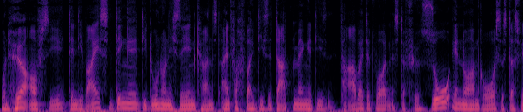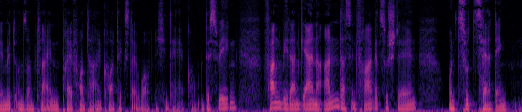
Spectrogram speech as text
und hör auf sie, denn die weiß Dinge, die du noch nicht sehen kannst, einfach weil diese Datenmenge, die verarbeitet worden ist, dafür so enorm groß ist, dass wir mit unserem kleinen präfrontalen Kortex da überhaupt nicht hinterherkommen. Und deswegen fangen wir dann gerne an, das in Frage zu stellen und zu zerdenken.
